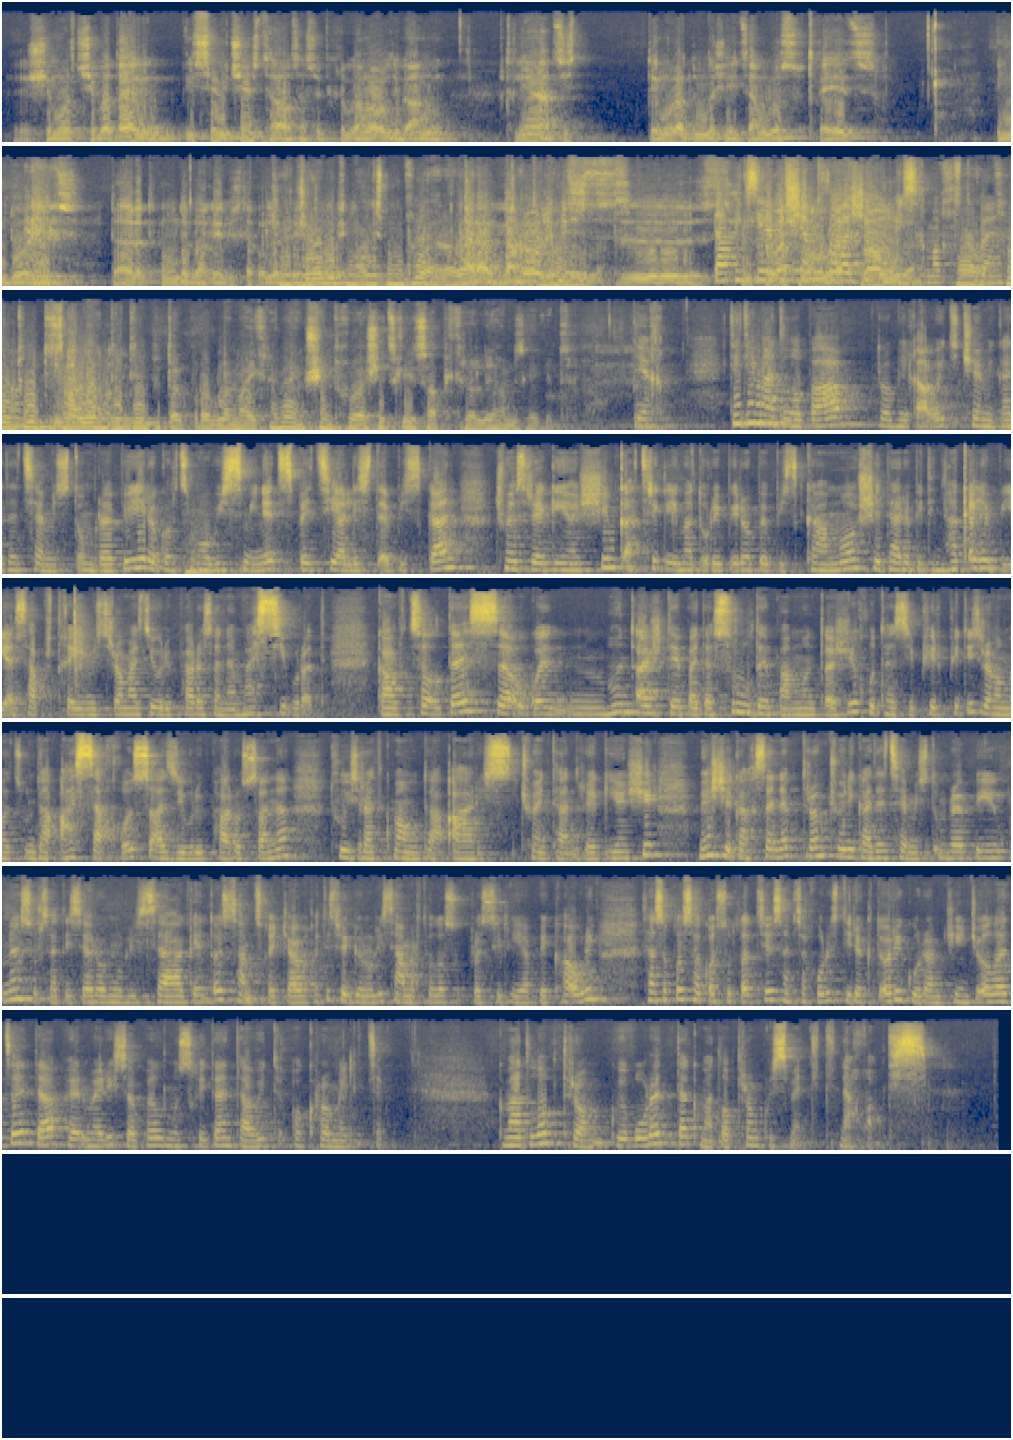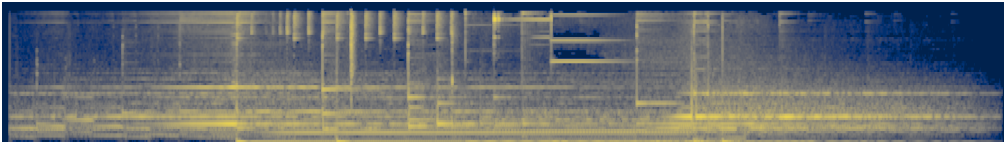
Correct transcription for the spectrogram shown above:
შემორჩება და ისევ ჩვენს თავს ასე ვფიქრობ გამრავლდება. ანუ მთლიანად სისტემურად უნდა შეიწამლოს ტყეც მინდორიც და რა თქმა უნდა ბაღების და ყველა ფერმერის მაგის მომხრე არა არა გამრავლების დაფიქსირების შემთხვევაში გულისხმობთ თქვენ თუ თუ ძალიან დიდი პრობლემა იქნება იმ შემთხვევაშიც კი საფიქრელია ამის გაკეთება დიახ დიდი მადლობა, რომ იყავით ჩემი გადაცემის სტუმრები, როგორც მოვისმინეთ სპეციალისტებისგან, ჩვენს რეგიონში მკაცრი კლიმატური პირობების გამო შედარებით ნაკლებია საფრთხე იმის, რომ აზიური ფაროსანა მასიურად გავრცელდეს, უკვე მონტაჟდება და სრულდება მონტაჟი 500 ფირფიტის, რომელმაც უნდა ასახოს აზიური ფაროსანა, თუ ის რა თქმა უნდა არის ჩვენთან რეგიონში. მე შეგახსენებთ, რომ ჩვენი გადაცემის სტუმრები იყვნენ სურსათის ეროვნული სააგენტოს სამცხე-ჯავახეთის რეგიონული სამართლოს უფროსი ლია ბექაური, სასოფლო სასოფლო საკონსულტაციო სამსახურის დირექტორი გურამ ჩინჭოლაძე და ფერმერი სოფელ მუსხიდან დავით ოქრომელიძე. გმადლობთ რომ გვიყურეთ და გმადლობთ რომ გვისმენთ. ნახვამდის.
